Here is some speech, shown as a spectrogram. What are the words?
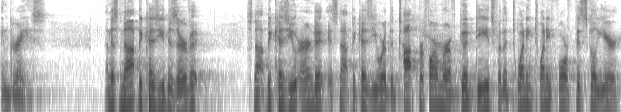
and grace. And it's not because you deserve it. It's not because you earned it. It's not because you were the top performer of good deeds for the 2024 fiscal year.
